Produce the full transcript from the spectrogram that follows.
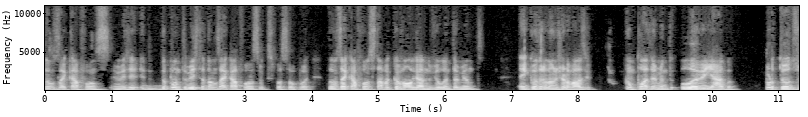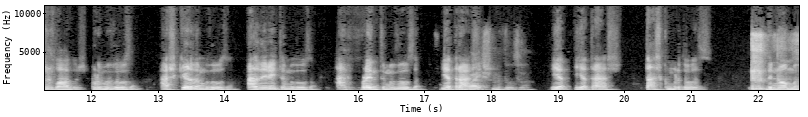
Dom Zeca Afonso, imagina, do ponto de vista de Dom Zeca Afonso, o que se passou foi: Dom Zeca Afonso estava cavalgando violentamente em contra Dom Gervásio, completamente ladeado por todos os lados, por Medusa. À esquerda, Medusa. À direita, Medusa. À frente, Medusa. E atrás. Baixo, Medusa. E, a- e atrás, Tasco Merdoso. De nome,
